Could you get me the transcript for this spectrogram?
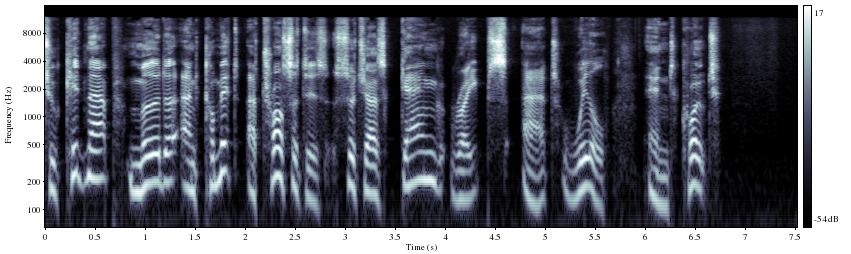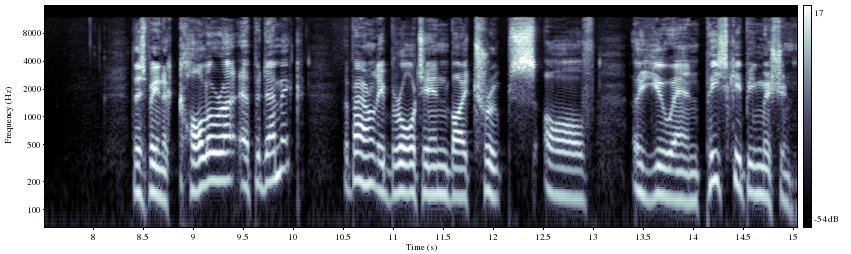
to kidnap, murder, and commit atrocities such as gang rapes at will. End quote. There's been a cholera epidemic, apparently brought in by troops of a UN peacekeeping mission.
